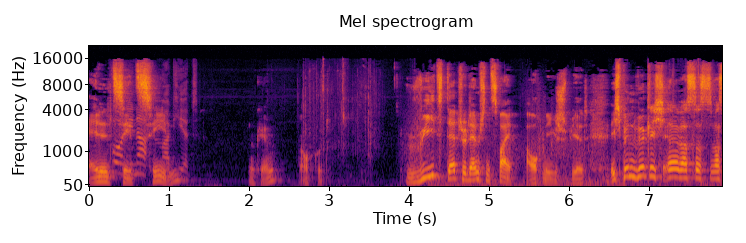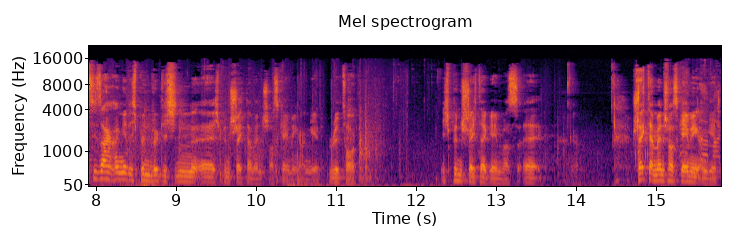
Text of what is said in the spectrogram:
LC10. Okay, auch gut. Read Dead Redemption 2. Auch nie gespielt. Ich bin wirklich, äh, was, das, was die Sachen angeht, ich bin wirklich ein, äh, ich bin ein schlechter Mensch, was Gaming angeht. Real Talk. Ich bin ein schlechter Game, was, äh, ja. Schlechter Mensch, was Gaming angeht.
